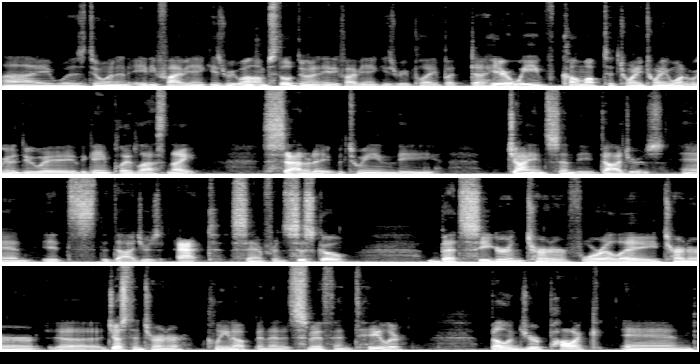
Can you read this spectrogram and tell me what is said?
I was doing an 85 Yankees re well, I'm still doing an 85 Yankees replay, but uh, here we've come up to 2021. We're going to do a the game played last night, Saturday between the Giants and the Dodgers, and it's the Dodgers at San Francisco. Betts, Seager, and Turner for LA. Turner, uh, Justin Turner, cleanup, and then it's Smith and Taylor. Bellinger, Pollock, and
